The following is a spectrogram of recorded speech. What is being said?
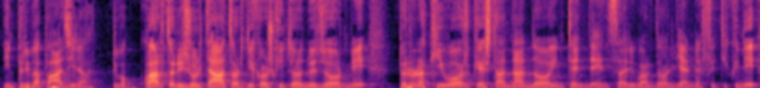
in prima pagina, primo quarto risultato, articolo scritto da due giorni, per una keyword che sta andando in tendenza riguardo agli NFT. Quindi,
